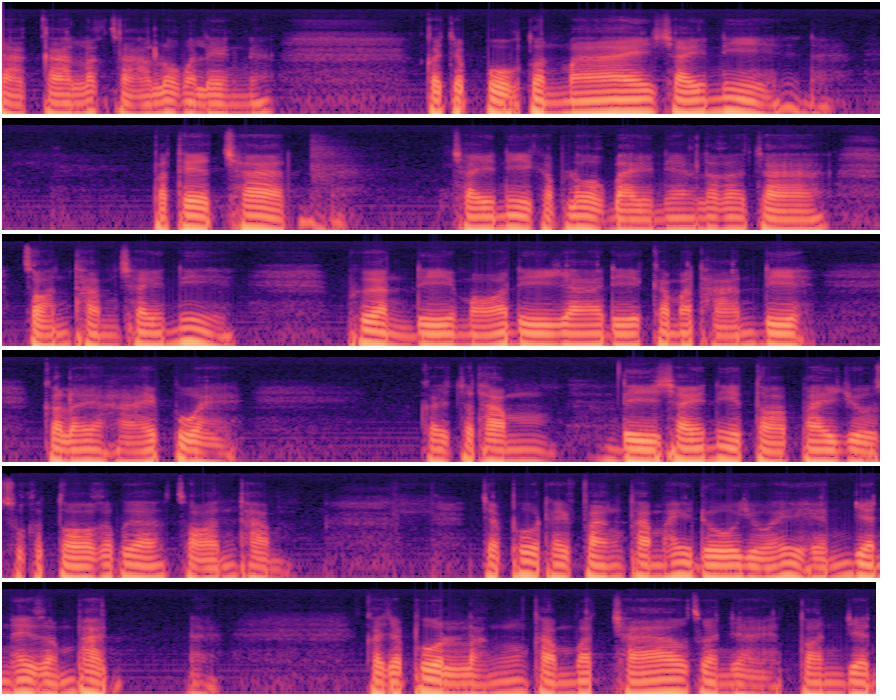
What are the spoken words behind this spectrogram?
จากการรักษาโรคมะเร็งเนี่ยก็จะปลูกต้นไม้ใช้หนี้ประเทศชาติ ใช้หนี้กับโลกใบนี้แล้วก็จะสอนทำใช้หนี้เพื่อนดีหมอดียาดีกรรมฐานดี ก็เลยหายป่วย ก็จะทำดีใช้หนี่ต่อไปอยู่สุขโตก็เพื่อสอนทำจะพูดให้ฟังทำให้ดูอยู่ให้เห็นเย็นให้สัมผัสนะก็จะพูดหลังทำวัดเช้าส่วนใหญ่ ตอนเย็น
